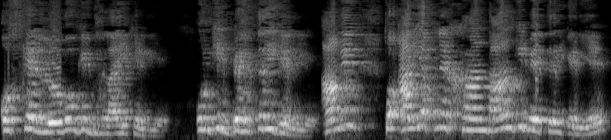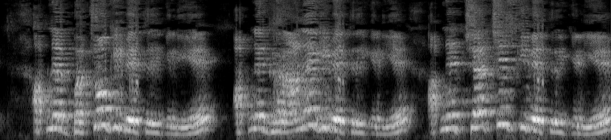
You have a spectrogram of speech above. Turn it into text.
اس کے لوگوں کی بھلائی کے لیے، ان کی بہتری کے لیے۔ آمین؟ تو آئیے اپنے خاندان کی بہتری کے لیے، اپنے بچوں کی بہتری کے لیے، اپنے گھرانے کی بہتری کے لیے، اپنے چرچز کی بہتری کے لیے،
